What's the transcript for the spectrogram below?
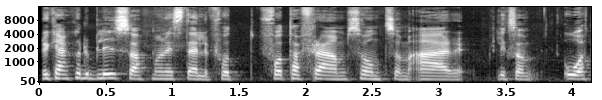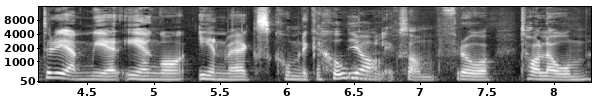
Då kanske det blir så att man istället får, får ta fram sånt som är liksom, återigen mer engång, envägskommunikation ja. liksom, för att tala om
